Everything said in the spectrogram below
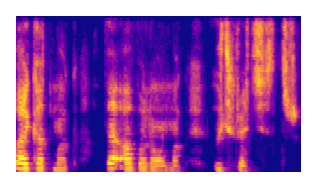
Like atmak ve abone olmak ücretsizdir.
